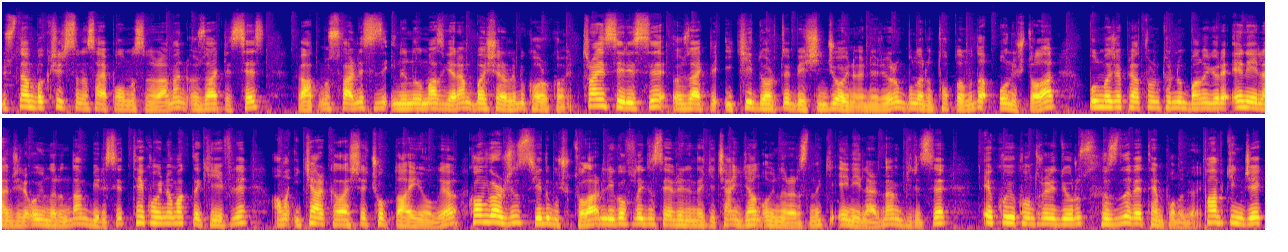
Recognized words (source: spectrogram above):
Üstten bakış açısına sahip olmasına rağmen özellikle ses ve atmosferle sizi inanılmaz gelen başarılı bir korku oyunu. Trine serisi özellikle 2, 4 ve 5. oyunu öneriyorum. Bunların toplamı da 13 dolar. Bulmaca platform türünün bana göre en eğlenceli oyunlarından birisi. Tek oynamak da keyifli ama iki arkadaşla çok daha iyi oluyor. Convergence 7.5 dolar. League of Legends evreninde geçen yan oyunlar arasındaki en iyilerden birisi. Eko'yu kontrol ediyoruz. Hızlı ve tempolu bir oyun. Pumpkin Jack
